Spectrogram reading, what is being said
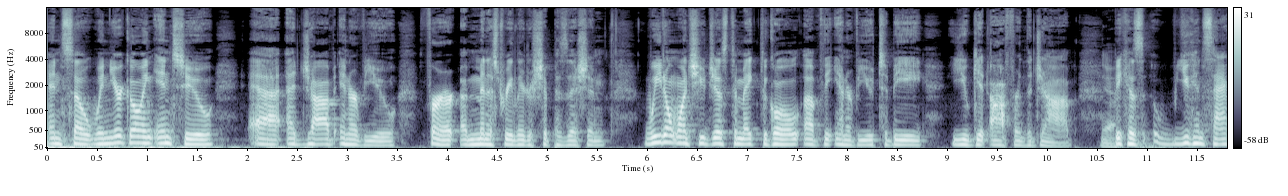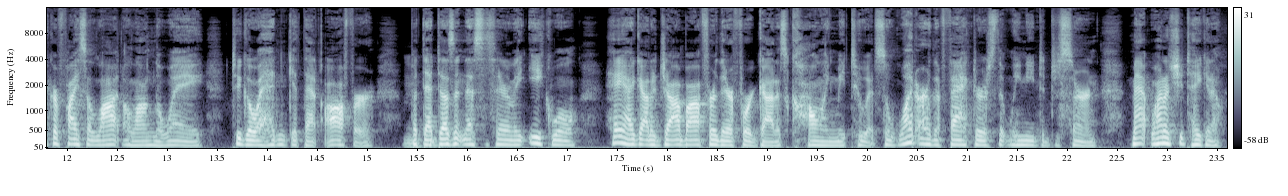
And so when you're going into a, a job interview for a ministry leadership position, we don't want you just to make the goal of the interview to be you get offered the job Yeah. because you can sacrifice a lot along the way to go ahead and get that offer, but that doesn't necessarily equal, hey, I got a job offer, therefore God is calling me to it. So what are the factors that we need to discern? Matt, why don't you take it out?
